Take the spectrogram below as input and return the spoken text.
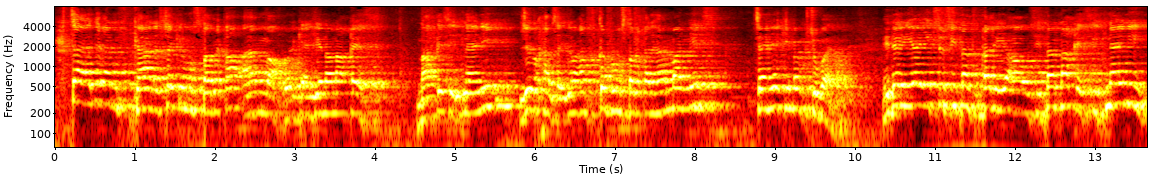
حتى هذه غنفكها على شكل متطابقة هامة ولكن عندنا ناقص. ناقص اثنان جذر خمسة. إذا غنفكر في المتطابقة الهامة النيت الثانية كما مكتوبة. إذا هي إكس أس اثنان تبقى لي أ أس اثنان ناقص اثنان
